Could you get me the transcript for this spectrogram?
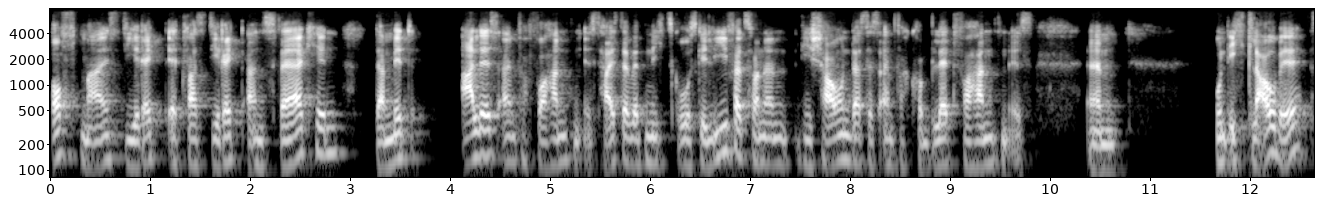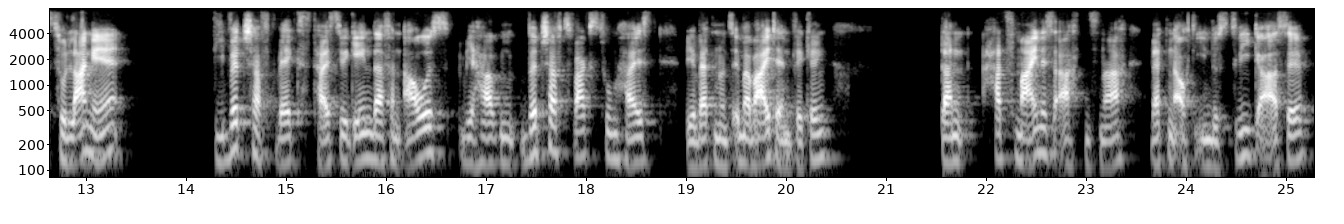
oftmals direkt etwas direkt ans Werk hin, damit alles einfach vorhanden ist. Heißt, da wird nichts groß geliefert, sondern die schauen, dass es einfach komplett vorhanden ist. Ähm, und ich glaube, solange die Wirtschaft wächst, heißt, wir gehen davon aus, wir haben Wirtschaftswachstum, heißt, wir werden uns immer weiterentwickeln, dann hat es meines Erachtens nach, werden auch die Industriegase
